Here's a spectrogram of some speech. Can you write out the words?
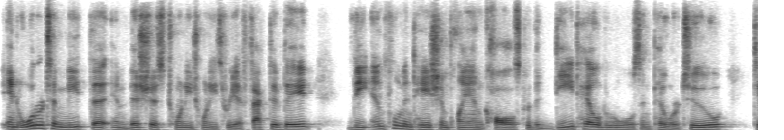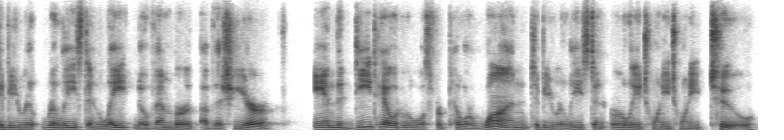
In order to meet the ambitious 2023 effective date, the implementation plan calls for the detailed rules in Pillar 2 to be re- released in late November of this year and the detailed rules for Pillar 1 to be released in early 2022.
